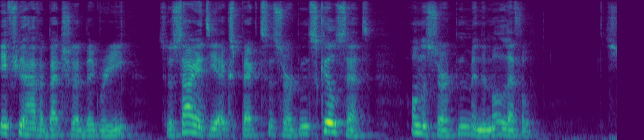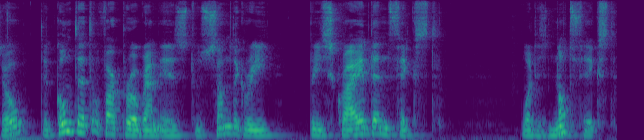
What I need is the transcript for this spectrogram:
if you have a bachelor degree, society expects a certain skill set on a certain minimal level. So the content of our program is, to some degree, prescribed and fixed. What is not fixed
